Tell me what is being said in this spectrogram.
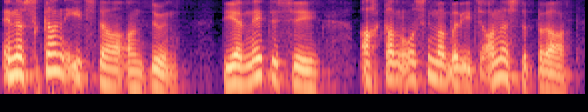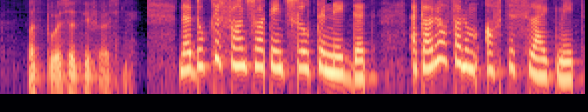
en ons kan iets daaraan doen. Deur net te sê, ag kan ons nie maar oor iets anders te praat wat positief is nie. Nou dokter François ten slotte net dit Ek hou daarvan om af te sluit met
